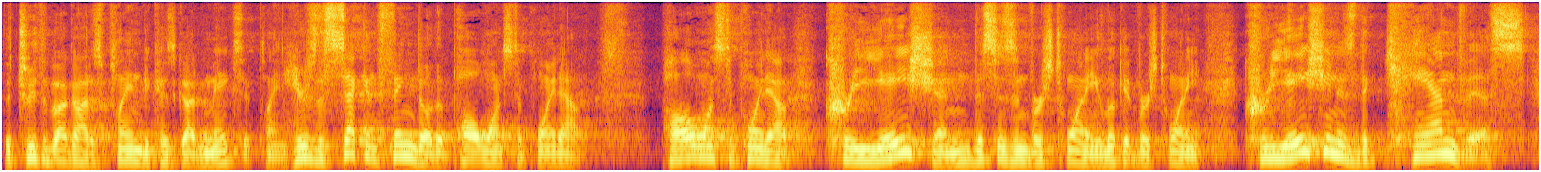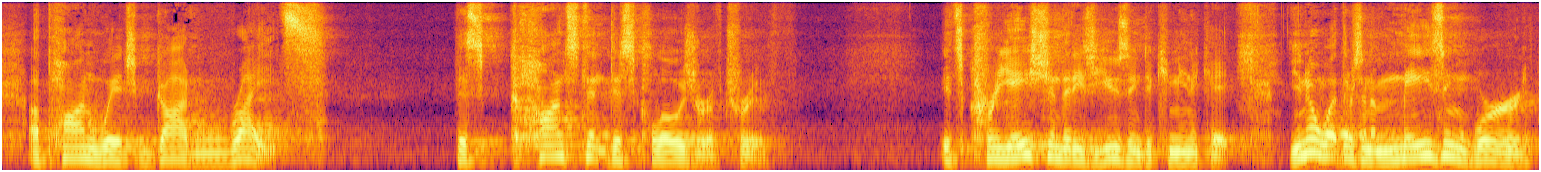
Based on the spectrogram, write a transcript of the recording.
the truth about God is plain because God makes it plain. Here's the second thing, though, that Paul wants to point out. Paul wants to point out creation, this is in verse 20. Look at verse 20. Creation is the canvas upon which God writes this constant disclosure of truth. It's creation that he's using to communicate. You know what? There's an amazing word.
